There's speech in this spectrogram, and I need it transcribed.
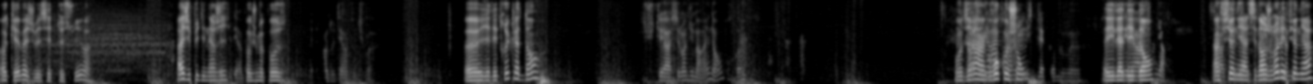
Ok, bah je vais essayer de te suivre. Ah, j'ai plus d'énergie. t'aider un peu. Faut que je me pose. J'en doutais un peu, tu vois. Euh, y a des trucs là-dedans? J'étais assez loin du marais, non Pourquoi? On dirait un gros cochon a euh, et il a des dents. Un fionia. C'est dangereux les a- fionias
